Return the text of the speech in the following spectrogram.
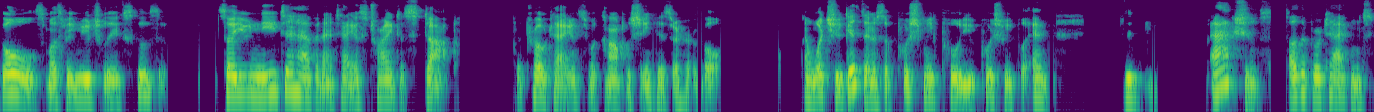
goals must be mutually exclusive. So you need to have an antagonist trying to stop the protagonist from accomplishing his or her goal. And what you get then is a push me, pull you, push me, pull. And the actions of the protagonist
